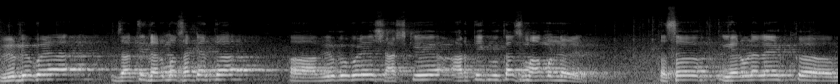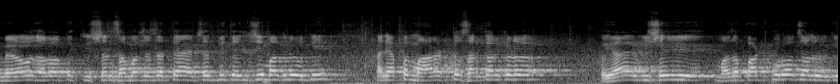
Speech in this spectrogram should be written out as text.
वेगवेगळ्या जाती धर्मासाठी आता वेगवेगळे शासकीय आर्थिक विकास महामंडळ आहेत. तसं येरवड्याला एक मेळावा झाला होता ख्रिश्चन समाजाचा. त्या ह्याच्यात बी त्यांची मागणी होती. आणि आपण महाराष्ट्र सरकारकडं याविषयी माझा पाठपुरावा चालू आहे की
